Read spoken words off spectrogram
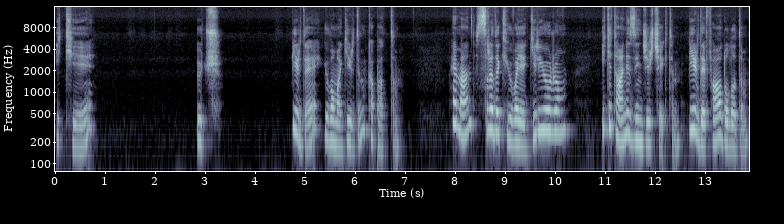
2 3 Bir de yuvama girdim, kapattım. Hemen sıradaki yuvaya giriyorum. 2 tane zincir çektim. Bir defa doladım.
